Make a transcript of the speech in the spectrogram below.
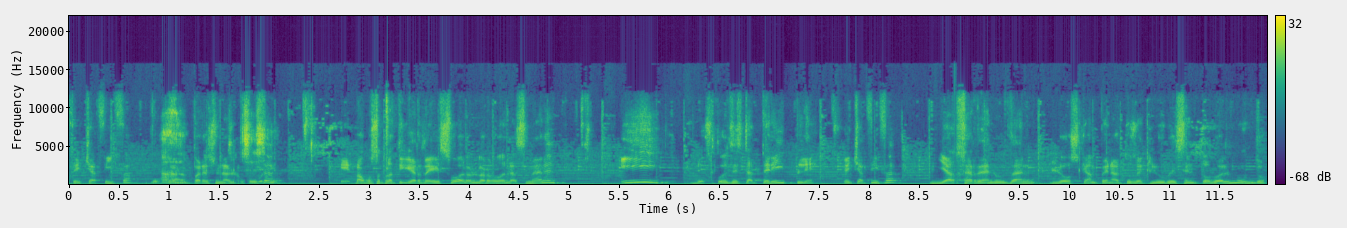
fecha FIFA, me parece una locura. Eh, vamos a platicar de eso a lo largo de la semana. Y después de esta triple fecha FIFA, ya se reanudan los campeonatos de clubes en todo el mundo.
